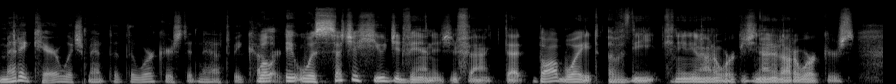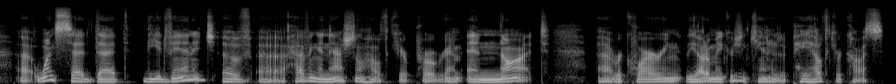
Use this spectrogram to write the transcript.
Medicare, which meant that the workers didn't have to be covered. Well, it was such a huge advantage, in fact, that Bob White of the Canadian Auto Workers, United Auto Workers, uh, once said that the advantage of uh, having a national health care program and not uh, requiring the automakers in Canada to pay healthcare costs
